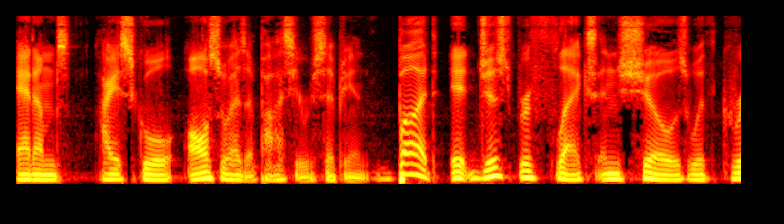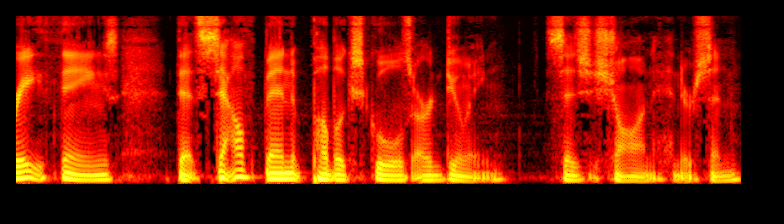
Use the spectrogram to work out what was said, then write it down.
Adams High School also has a posse recipient, but it just reflects and shows with great things that South Bend public schools are doing, says Sean Henderson.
